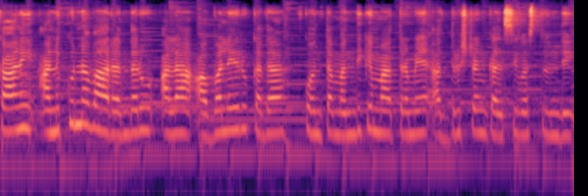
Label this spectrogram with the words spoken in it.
కానీ అనుకున్న వారందరూ అలా అవ్వలేరు కదా. కొంతమందికి మాత్రమే అదృష్టం కలిసి వస్తుంది.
